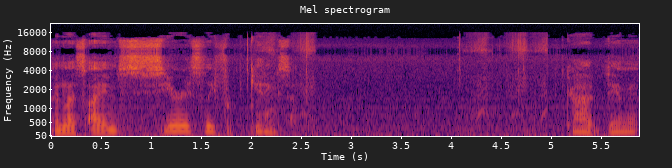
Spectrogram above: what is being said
Unless I am seriously forgetting something. God damn it.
